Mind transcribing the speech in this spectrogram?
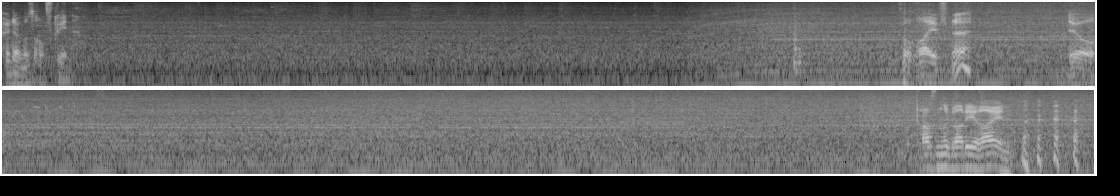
Leider muss aufgehen. So reif, ne? Ja. Passen sogar die rein.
